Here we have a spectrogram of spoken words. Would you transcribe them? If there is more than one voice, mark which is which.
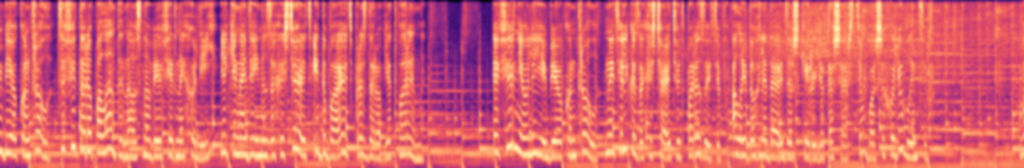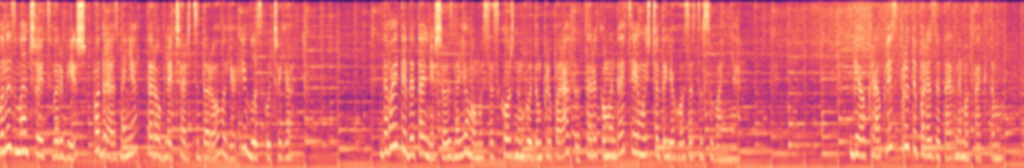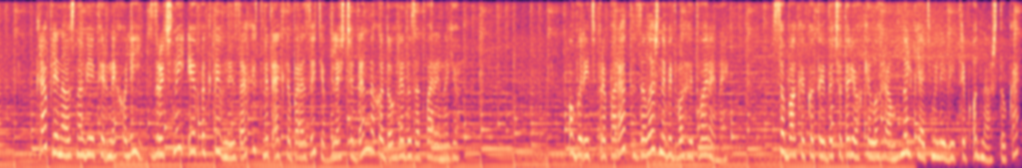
Speaker 1: Біоконтрол це фіторепеленти на основі ефірних олій, які надійно захищають і дбають про здоров'я тварин. Ефірні олії Біоконтрол не тільки захищають від паразитів, але й доглядають за шкірою та шерстю ваших улюбленців. Вони зменшують свербіж, подразнення та роблять шерсть здоровою і блискучою. Давайте детальніше ознайомимося з кожним видом препарату та рекомендаціями щодо його застосування. Біокраплі з протипаразитарним ефектом. Краплі на основі ефірних олій зручний і ефективний захист від ектопаразитів для щоденного догляду за твариною. Оберіть препарат залежно від ваги тварини. Собаки коти до 4 кг 0,5 мл – одна штука.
